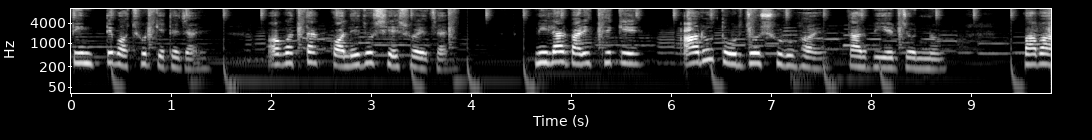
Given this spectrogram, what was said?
তিনটে বছর কেটে যায়। অগত্যা কলেজও শেষ হয়ে যায়। নীলার বাড়ি থেকে আরও তোড়জোড় শুরু হয় তার বিয়ের জন্য। বাবা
